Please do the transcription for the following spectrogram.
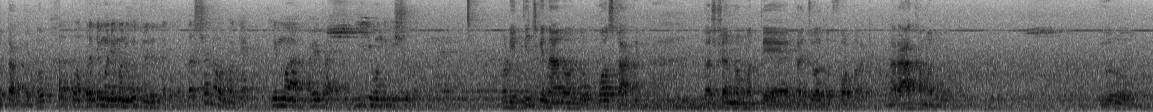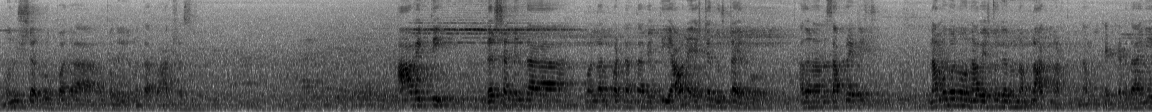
ಗೊತ್ತಾಗಬೇಕು. ಪ್ರತಿ ಮನೆ ಮನೆಗೂ ತಿಳಿದಿರ್ತಕ್ಕಂಥ ದರ್ಶನ್ ಅವ್ರ ಬಗ್ಗೆ ನಿಮ್ಮ ಅಭಿಪ್ರಾಯ ಈ ಒಂದು ಇಶ್ಯೂ ಬಗ್ಗೆ. ನೋಡಿ ಇತ್ತೀಚೆಗೆ ನಾನು ಒಂದು ಪೋಸ್ಟ್ ಹಾಕಿದ್ದೆ. ದರ್ಶನ್ ಮತ್ತು ಪ್ರಜ್ವಲ್ದು ಫೋಟೋ ಹಾಕಿ. ಇವರು ಮನುಷ್ಯ ರೂಪದ ರೂಪದಲ್ಲಿರುವಂಥ ರಾಕ್ಷಸರು ಆ ವ್ಯಕ್ತಿ ದರ್ಶನ್ನಿಂದ ಕೊಲ್ಲಲ್ಪಟ್ಟಂಥ ವ್ಯಕ್ತಿ ಯಾವನೇ ಎಷ್ಟೇ ದುಷ್ಟ ಇರ್ಬೋದು ಅದು ನಾನು ಸಪ್ರೇಟ್ ಇಶ್ಯೂ ನಮಗೂ ನಾವು ಎಷ್ಟೋ ಜನರನ್ನ ಬ್ಲಾಕ್ ಮಾಡ್ತೀವಿ. ನಮಗೆ ಕೆಟ್ಟ ಕೆಟ್ಟದಾಗಿ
